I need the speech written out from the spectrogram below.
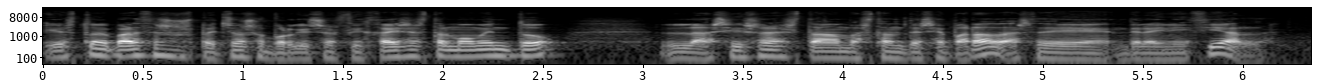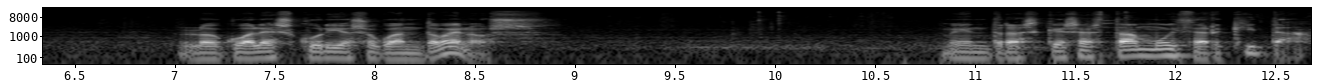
Y esto me parece sospechoso porque si os fijáis hasta el momento las islas estaban bastante separadas de, la inicial, lo cual es curioso cuanto menos. Mientras que esa está muy cerquita.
